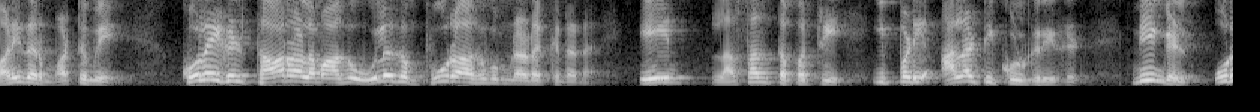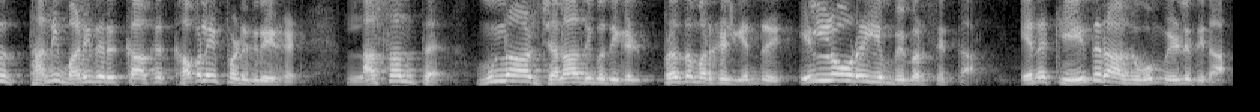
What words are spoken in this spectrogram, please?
மனிதர் மட்டுமே. கொலைகள் தாராளமாக உலகம் பூராகவும் நடக்கின்றன. ஏன் லசந்த பற்றி இப்படி அலட்டிக் கொள்கிறீர்கள்? நீங்கள் ஒரு தனி மனிதருக்காக கவலைப்படுகிறீர்கள். லசந்த முன்னாள் ஜனாதிபதிகள் பிரதமர்கள் என்று எல்லோரையும் விமர்சித்தார். எனக்கு எதிராகவும் எழுதினார்.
